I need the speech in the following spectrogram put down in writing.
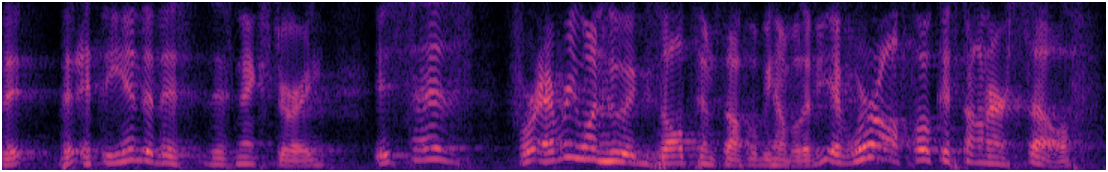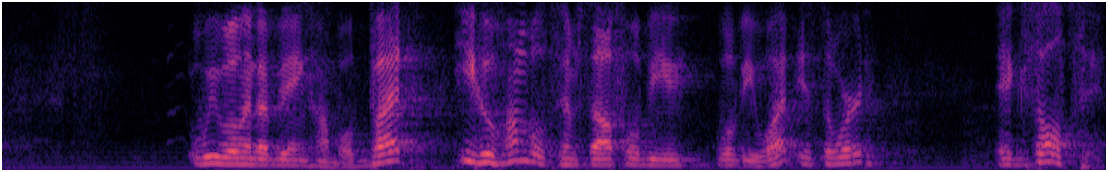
that, that at the end of this, this next story, it says, For everyone who exalts himself will be humbled. If, if we're all focused on ourselves, we will end up being humbled. But he who humbles himself will be, will be what is the word? Exalted.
